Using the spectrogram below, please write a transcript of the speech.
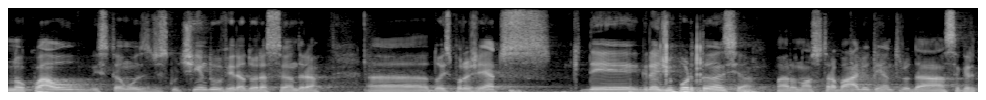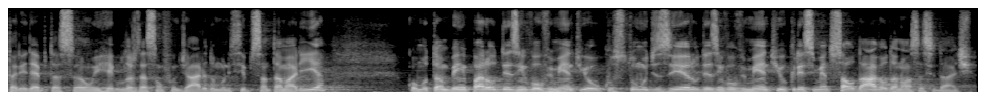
no qual estamos discutindo, vereadora Sandra, uh, dois projetos de grande importância para o nosso trabalho dentro da Secretaria de Habitação e Regularização Fundiária do município de Santa Maria, como também para o desenvolvimento, e eu costumo dizer, o desenvolvimento e o crescimento saudável da nossa cidade.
